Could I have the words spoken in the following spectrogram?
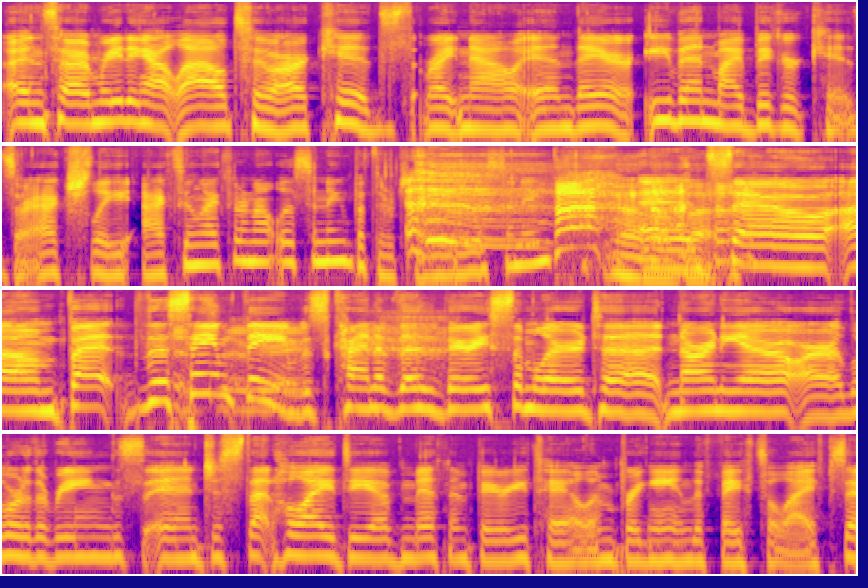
And so I'm reading out loud to our kids right now. And they're, even my bigger kids are actually acting like they're not listening, but they're totally listening. and so, um, but the same theme is kind of the, very similar to Narnia or Lord of the Rings and just that whole idea of myth and fairy tale and bringing the faith to life. So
